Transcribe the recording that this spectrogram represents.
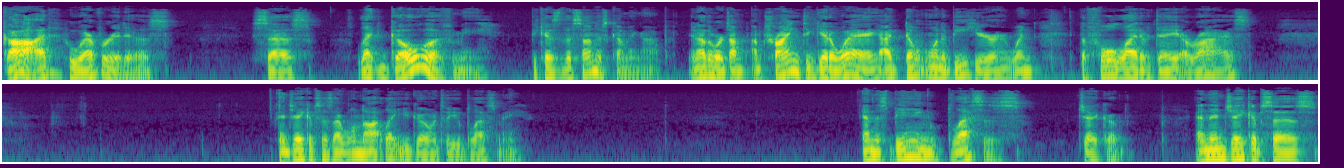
God, whoever it is, says, Let go of me because the sun is coming up. In other words, I'm, I'm trying to get away. I don't want to be here when the full light of day arrives. And Jacob says, I will not let you go until you bless me. And this being blesses Jacob. And then Jacob says,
